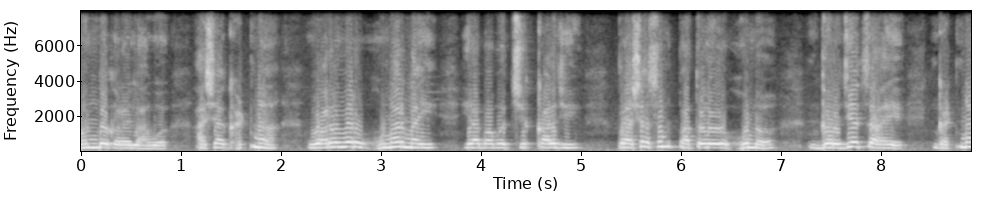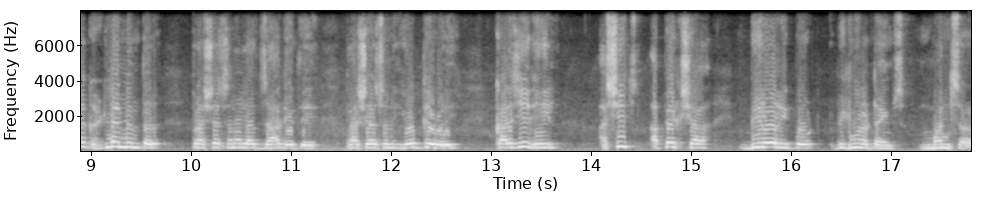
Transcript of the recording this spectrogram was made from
बंद करायला हवं. अशा घटना वारंवार होणार नाही याबाबतची काळजी प्रशासन पातळीवर होणं गरजेचं आहे. घटना घडल्यानंतर प्रशासनाला जाग येते. प्रशासन योग्य वेळी काळजी घेईल अशीच अपेक्षा ब्युरो रिपोर्ट विघ्नर टाइम्स मनसर.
